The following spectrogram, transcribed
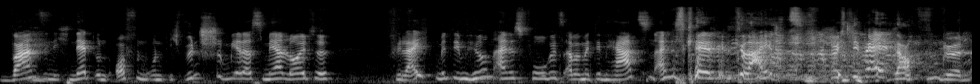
wahnsinnig nett und offen. Und ich wünsche mir, dass mehr Leute vielleicht mit dem Hirn eines Vogels, aber mit dem Herzen eines Calvin Kleins durch die Welt laufen würden.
